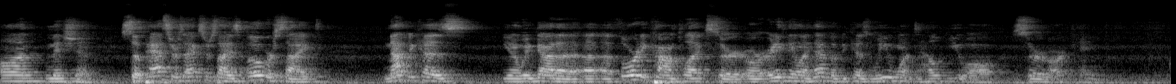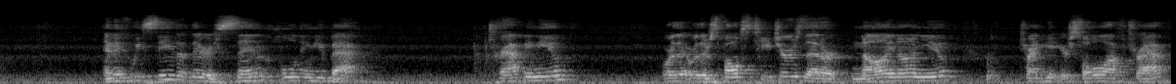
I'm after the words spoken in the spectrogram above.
on mission. So pastors exercise oversight, not because you know we've got a, a authority complex or, or anything like that, but because we want to help you all serve our King. And if we see that there is sin holding you back, trapping you, or that or there's false teachers that are gnawing on you, trying to get your soul off track,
